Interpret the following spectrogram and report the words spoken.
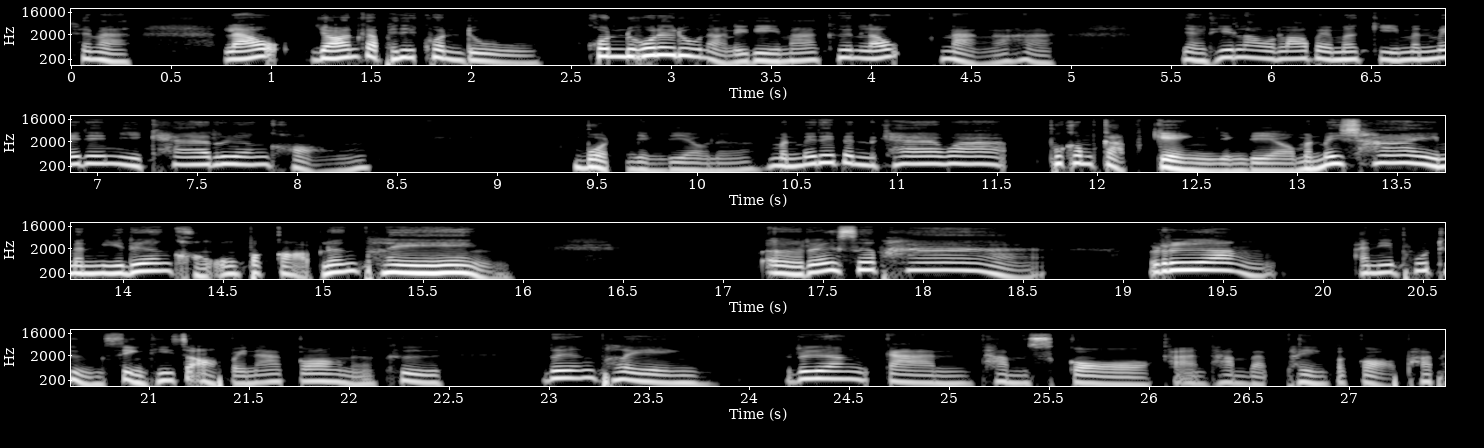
ใช่ไหมแล้วย้อนกลับไปที่คนดู คนดูก็ได้ดูหนังดีๆ มากขึ้น แล้วหนังอะค่ะ อย่างที่เราเล่าไปเมื่อกี้มันไม่ได้มีแค่เรื่องของบทอย่างเดียวเนาะมันไม่ได้เป็นแค่ว่าผู้กำกับเก่งอย่างเดียว มันไม่ใช่มันมีเรื่องขององค์ประกอบเรื่องเพลง เออเรื่องเสื้อผ้า เรื่องอันนี้พูดถึงสิ่งที่จะออกไปหน้ากล้องเนาะคือ เรื่องเพลง เรื่องการทำสกอร์การทำแบบเพลงประกอบภาพ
